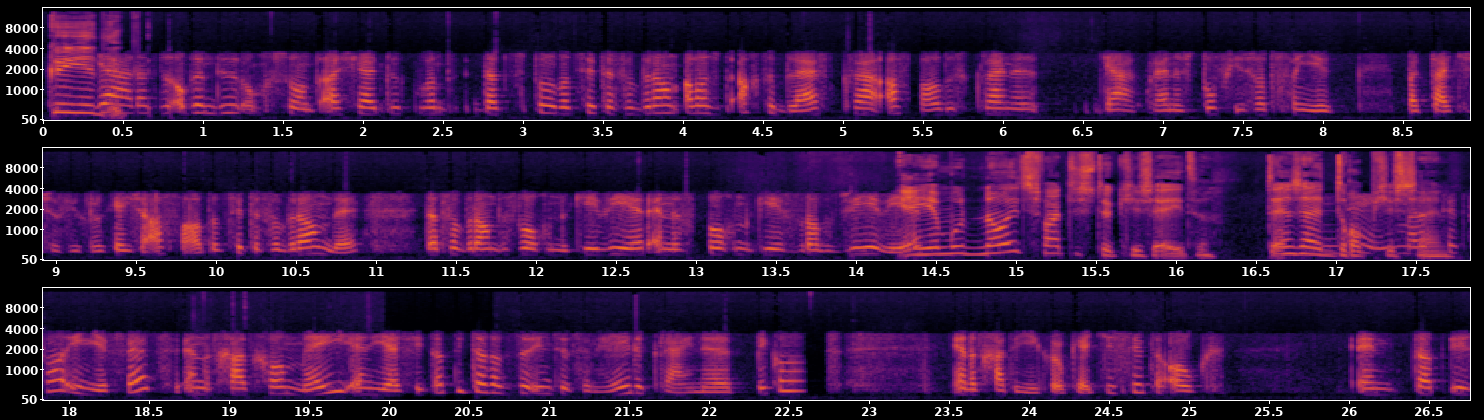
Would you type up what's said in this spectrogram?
kun je... Ja, dat is op den duur ongezond. Als jij want dat spul dat zit er verbrand, alles wat achterblijft qua afval, dus kleine, ja, kleine stofjes wat van je patatjes of je kroketjes afvalt, dat zit te verbranden. Dat verbrandt de volgende keer weer en de volgende keer verbrandt het weer weer. Ja, je moet nooit zwarte stukjes eten. Tenzij het dropjes nee, maar zijn. het zit wel in je vet en het gaat gewoon mee. En jij ziet dat niet dat het erin zit. Zijn hele kleine pikkels. En dat gaat in je kroketjes zitten ook. En dat is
